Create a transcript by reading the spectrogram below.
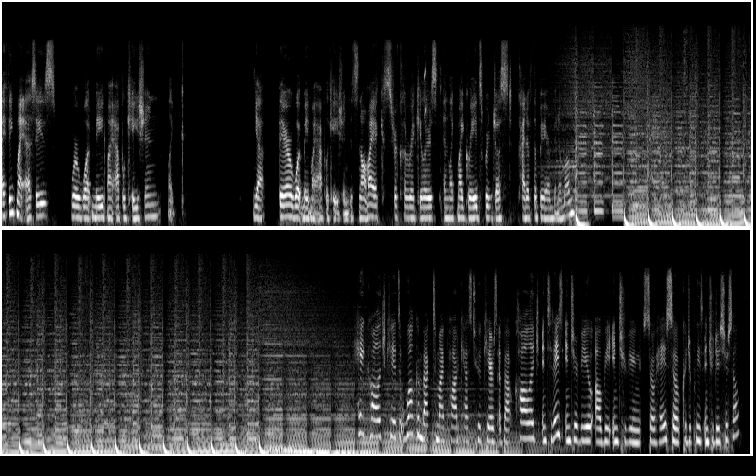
I think my essays were what made my application like yeah, they're what made my application. It's not my extracurriculars and like my grades were just kind of the bare minimum. College kids, welcome back to my podcast, Who Cares About College? In today's interview, I'll be interviewing Sohei. So, could you please introduce yourself?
